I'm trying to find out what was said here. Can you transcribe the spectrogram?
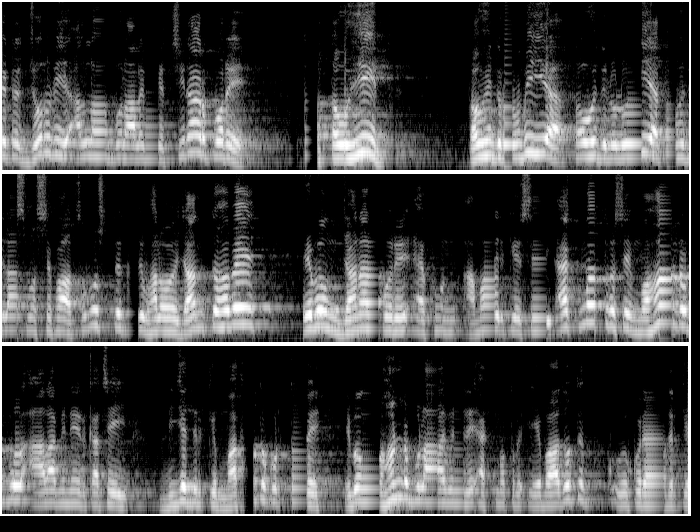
যেটা জরুরি, আল্লাহ আলমকে চিনার পরে তৌহিদ তৌহিদ রুবিয়া তৌহিদ লুলুহিয়া তৌহিদ আসমা সেফাত, সমস্ত কিছু ভালোভাবে জানতে হবে এবং জানার পরে এখন আমাদেরকে সেই একমাত্র সেই মহান রব্বুল আলমিনের কাছেই নিজেদেরকে মাথাত করতে হবে এবং মহান রব্বুল আলমিনের একমাত্র এবাদতে করে আমাদেরকে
